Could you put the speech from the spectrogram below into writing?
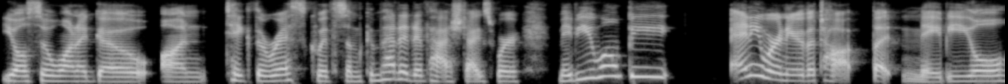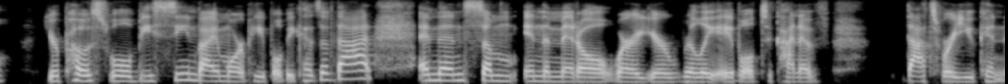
You also want to go on, take the risk with some competitive hashtags where maybe you won't be anywhere near the top, but maybe you'll your post will be seen by more people because of that and then some in the middle where you're really able to kind of that's where you can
